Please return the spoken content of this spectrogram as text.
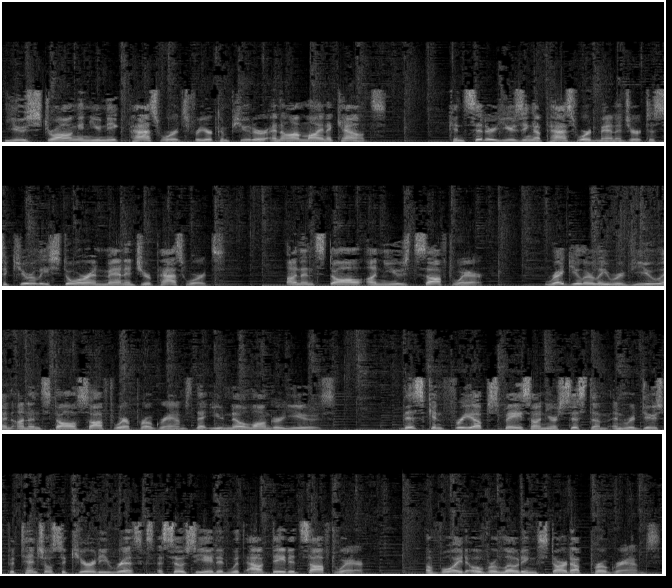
Use strong and unique passwords for your computer and online accounts. Consider using a password manager to securely store and manage your passwords. Uninstall unused software. Regularly review and uninstall software programs that you no longer use. This can free up space on your system and reduce potential security risks associated with outdated software. Avoid overloading startup programs.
